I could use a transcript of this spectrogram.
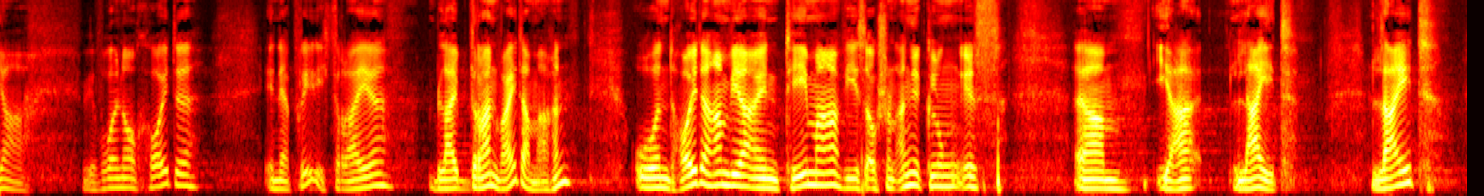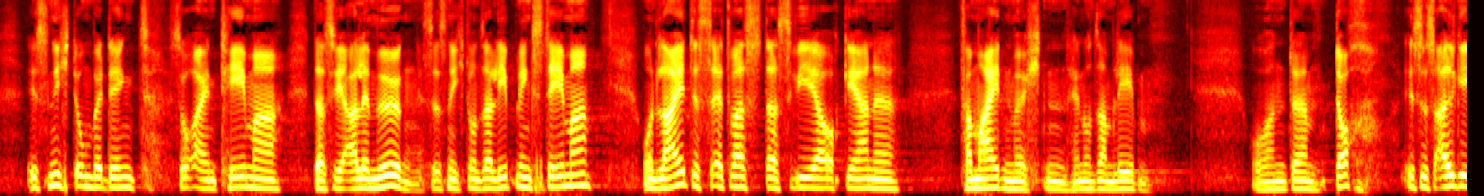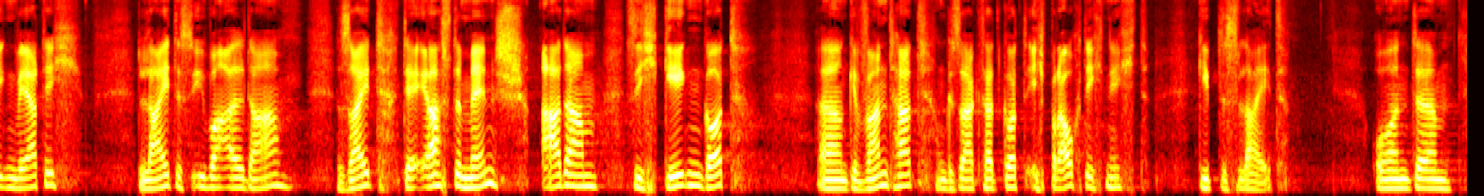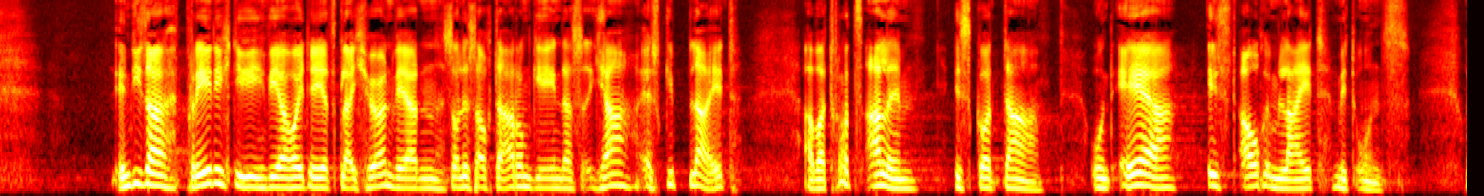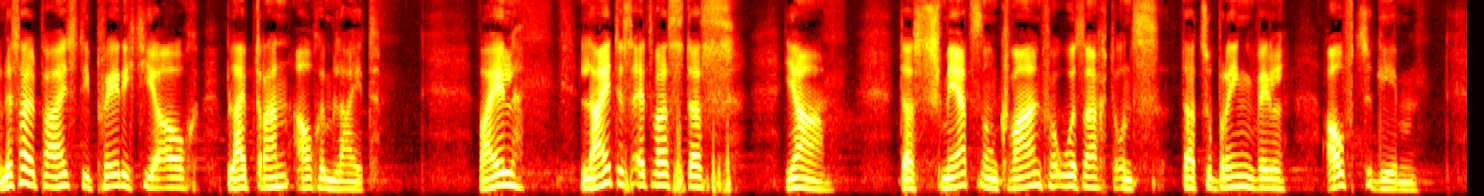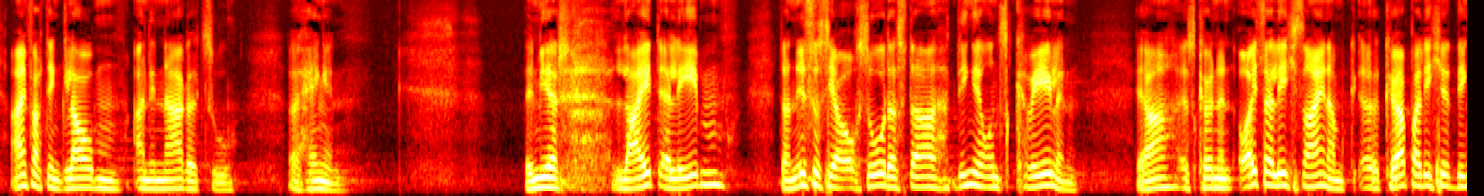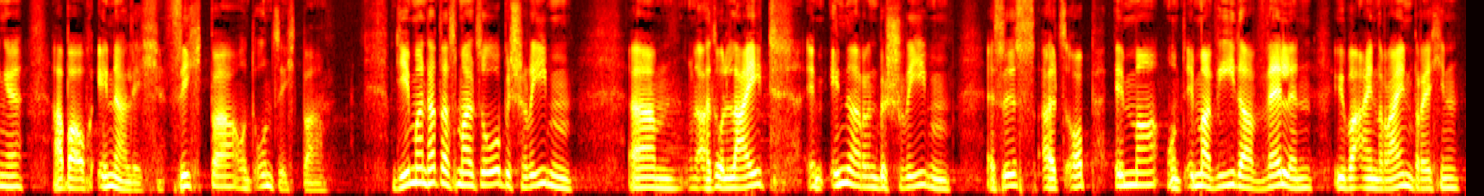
Ja, wir wollen auch heute in der Predigtreihe Bleib dran weitermachen. Und heute haben wir ein Thema, wie es auch schon angeklungen ist, ähm, ja, Leid. Leid ist nicht unbedingt so ein Thema, das wir alle mögen. Es ist nicht unser Lieblingsthema. Und Leid ist etwas, das wir auch gerne vermeiden möchten in unserem Leben. Und ähm, doch ist es allgegenwärtig. Leid ist überall da. Seit der erste Mensch, Adam, sich gegen Gott äh, gewandt hat und gesagt hat, Gott, ich brauche dich nicht, gibt es Leid. Und ähm, in dieser Predigt, die wir heute jetzt gleich hören werden, soll es auch darum gehen, dass ja, es gibt Leid, aber trotz allem ist Gott da und er ist auch im Leid mit uns. Und deshalb heißt die Predigt hier auch, bleib dran, auch im Leid. Weil Leid ist etwas, das, ja, das Schmerzen und Qualen verursacht, uns dazu bringen will, aufzugeben, einfach den Glauben an den Nagel zu äh, hängen. Wenn wir Leid erleben, dann ist es ja auch so, dass da Dinge uns quälen, ja, es können äußerlich sein, äh, körperliche Dinge, aber auch innerlich, sichtbar und unsichtbar. Und jemand hat das mal so beschrieben, ähm, also Leid im Inneren beschrieben. Es ist, als ob immer und immer wieder Wellen über einen reinbrechen,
